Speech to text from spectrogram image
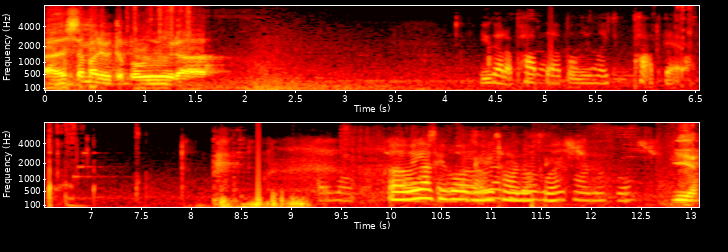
Uh, there's somebody with the balloon, uh, You gotta pop that balloon like pop that. I won't. Uh, we got people over here to our northwest. yeah.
